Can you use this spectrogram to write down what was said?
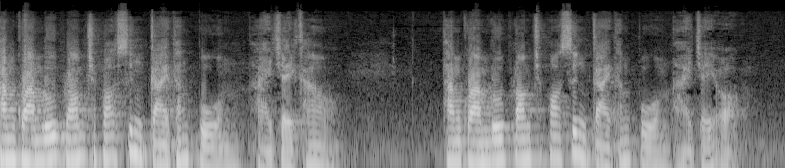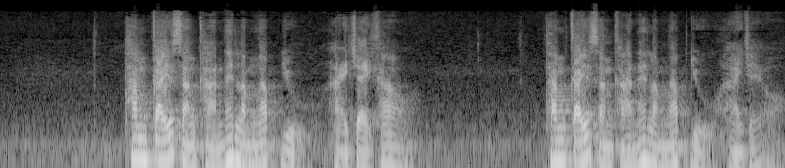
ทำความรู้พร้อมเฉพาะซึ่งกายทั้งปวง หายใจเข้าทำความรู้พร้อมเฉพาะซึ่งกายทั้งปวง หายใจออกทำกายสังขารให้ลำงับอยู่ หายใจเข้าทำกายสังขารให้ลำงับอยู่ หายใจออก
